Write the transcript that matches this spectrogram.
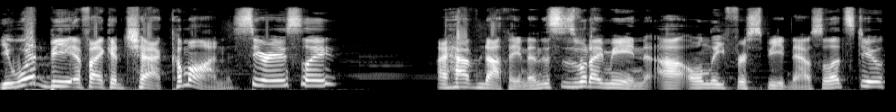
You would be if I could check. Come on, seriously? I have nothing, and this is what I mean. Uh, only for speed now. So let's do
